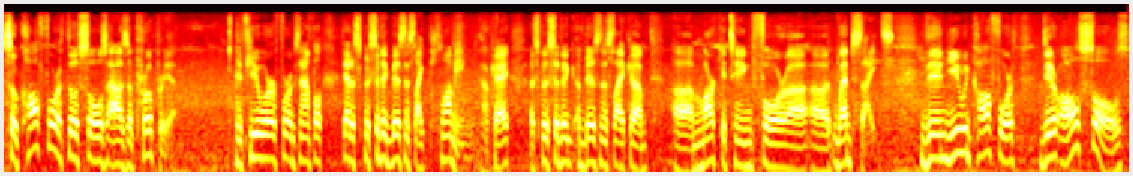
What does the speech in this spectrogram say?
So call forth those souls as appropriate. If you were, for example, you had a specific business like plumbing, okay, a specific business like uh, uh, marketing for uh, uh, websites, then you would call forth, dear all souls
